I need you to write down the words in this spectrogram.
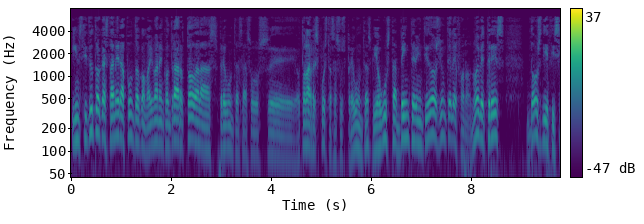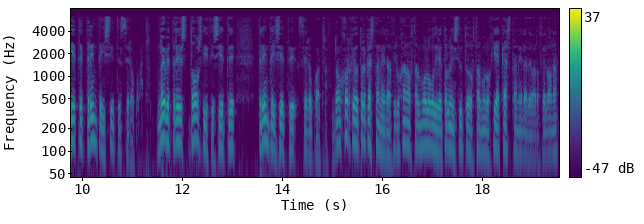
Institutocastanera.com, ahí van a encontrar todas las preguntas a sus, eh, o todas las respuestas a sus preguntas. Biogusta 2022 y un teléfono 93 217 3704. 93 217 3704. Don Jorge, doctor Castanera, cirujano oftalmólogo, director del Instituto de Oftalmología Castanera de Barcelona.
